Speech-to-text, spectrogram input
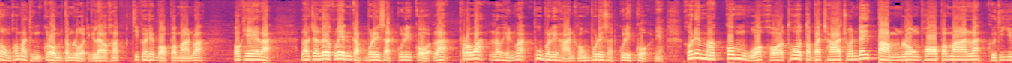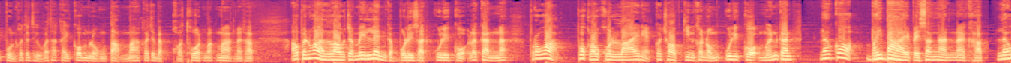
ส่งเข้ามาถึงกรมตำรวจอีกแล้วครับ ที่ก็ได้บอกประมาณว่า โอเคล่ะเราจะเลิกเล่นกับบริษัทกุลิโกะละ เพราะว่าเราเห็นว่าผู้บริหารของบริษัทกุลิโกะเนี่ยเขาได้มาก้มหัวขอโทษต่อประชาชนได้ต่ำลงพอประมาณละ คือที่ญี่ปุ่นเขาจะถือว่าถ้าใครก้มลงต่ำมากก็จะแบบขอโทษมากๆนะครับ เอาเป็นว่าเราจะไม่เล่นกับบริษัทกุลิโกะแล้วกันนะ เพราะว่า พวกเราคนร้ายเนี่ยก็ชอบกินขนมกุลิโกเหมือนกัน แล้วก็บายบายไปซะงั้นนะครับ แล้ว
